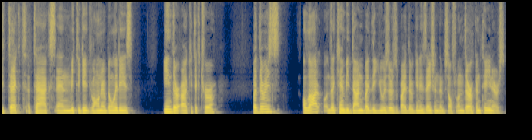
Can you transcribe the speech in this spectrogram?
detect attacks and mitigate vulnerabilities in their architecture. But there is a lot that can be done by the users, by the organization themselves on their containers.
